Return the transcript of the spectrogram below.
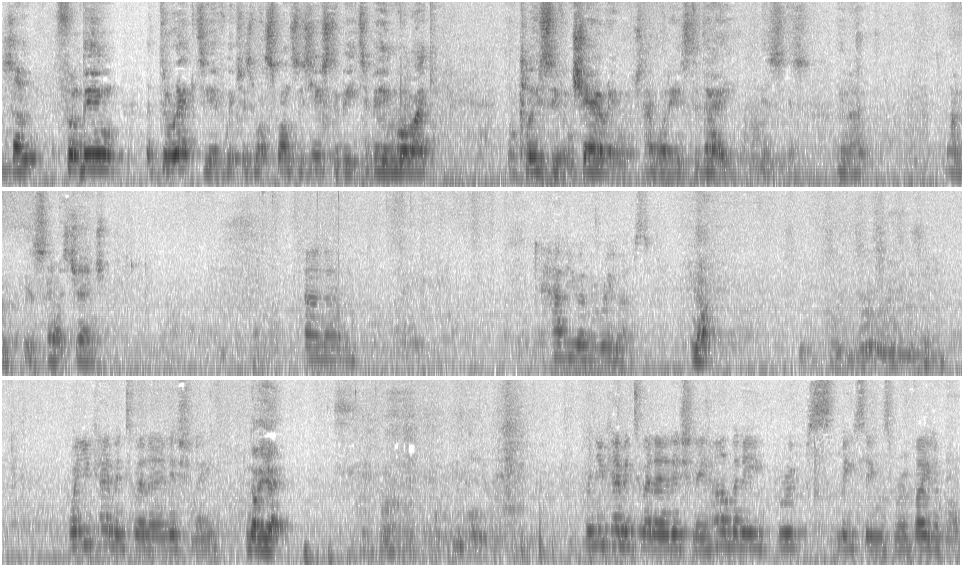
So, from being a directive, which is what sponsors used to be, to being more like inclusive and sharing, which is what it is today, is, is you know, one of, is how it's changed. And um, have you ever relapsed? No, When you came into NA initially, not yet. when you came into NA initially, how many groups meetings were available,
